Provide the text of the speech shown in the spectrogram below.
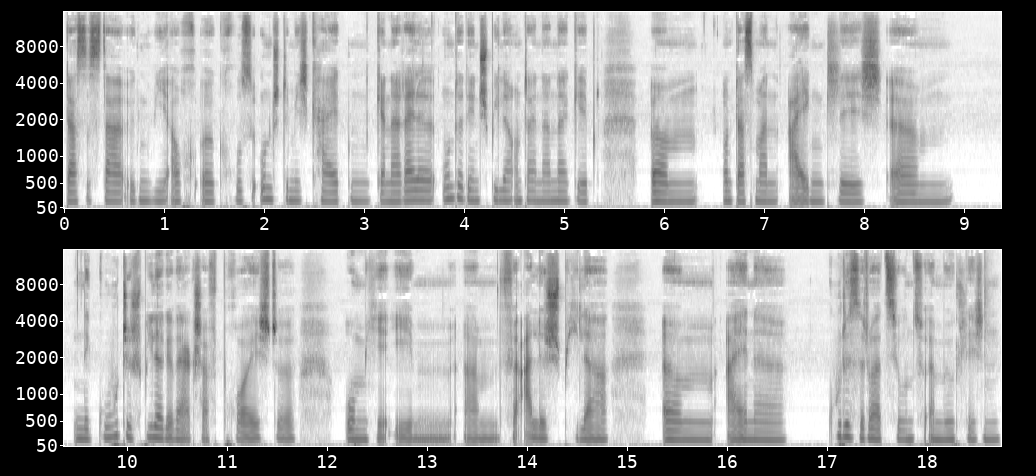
dass es da irgendwie auch äh, große Unstimmigkeiten generell unter den Spielern untereinander gibt ähm, und dass man eigentlich ähm, eine gute Spielergewerkschaft bräuchte, um hier eben ähm, für alle Spieler ähm, eine gute Situation zu ermöglichen.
